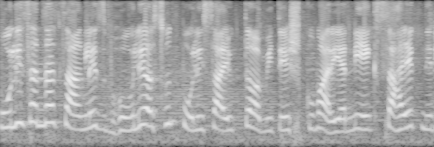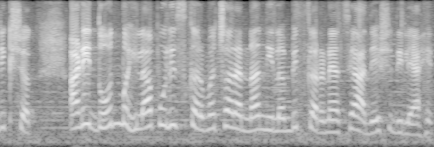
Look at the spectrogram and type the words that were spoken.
पोलिसांना चांगलेच भोवले असून पोलीस आयुक्त अमितेश कुमार यांनी एक सहाय्यक निरीक्षक आणि दोन महिला पोलीस कर्मचाऱ्यांना निलंबित करण्याचे आदेश दिले आहेत.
